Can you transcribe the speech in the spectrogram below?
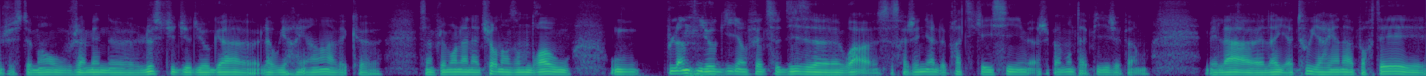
justement, où j'amène le studio de yoga là où il n'y a rien, avec simplement la nature dans un endroit où, où plein de yogis en fait se disent waouh ce serait génial de pratiquer ici j'ai pas mon tapis j'ai pas. Mais là, euh, là, il y a tout, il n'y a rien à apporter.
